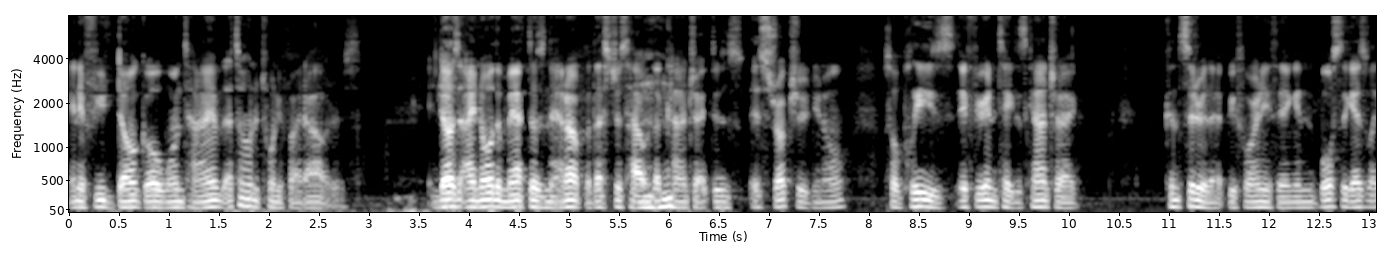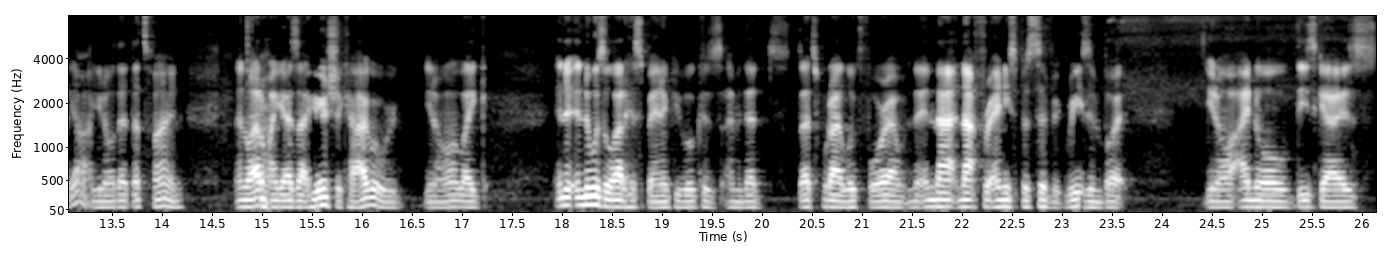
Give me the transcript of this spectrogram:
and if you don't go one time, that's one hundred twenty five dollars. It does. I know the math doesn't add up, but that's just how the mm-hmm. contract is is structured, you know. So please, if you're gonna take this contract, consider that before anything. And most of the guys are like, oh, you know that that's fine. And a lot of my guys out here in Chicago were, you know, like, and and there was a lot of Hispanic people because I mean that's that's what I looked for, and not not for any specific reason, but you know I know these guys,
